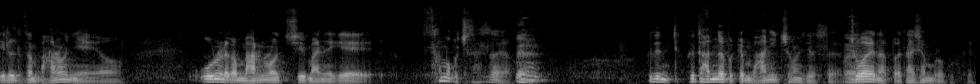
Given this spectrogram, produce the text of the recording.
예를 들어서 만 원이에요. 오늘 내가 만 원어치 만약에 3억 어치 샀어요. 예. 근데 그 다음날 밖에 12,000원이 됐어요. 네. 좋아요, 나빠요? 다시 한번 물어볼게요.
